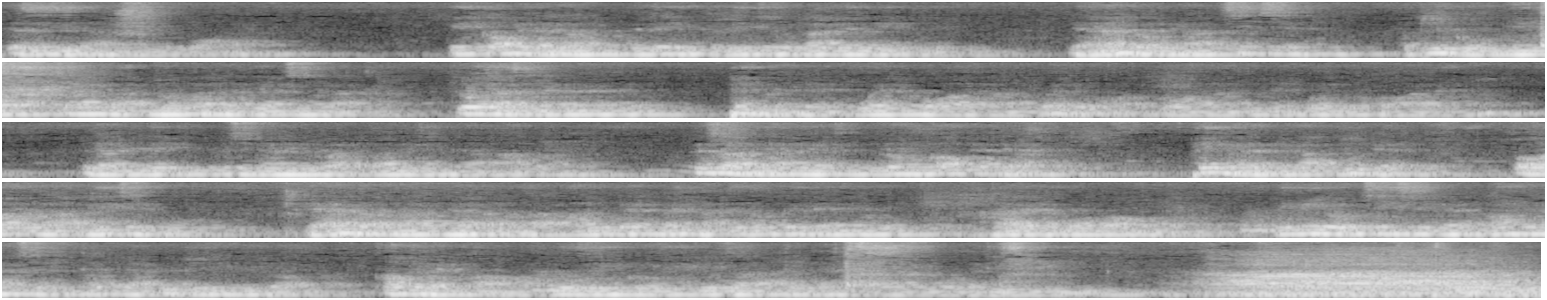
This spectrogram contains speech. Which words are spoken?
ပြည့်စည်စရာရှိပေါ့။ဒီကောင်းတဲ့ကြောင့်ဒီနေ့တတိယလာပြည့်နေပြီ။ဉာဏ်တော်ကအချင်းချင်းအပြစ်ကိုမြင်ကြားကလောဘတရားချင်းကပြောကြစတယ်လို့ဖိတ်မယ်ဝယ်ပေါ်လာဝယ်လို့ပေါ်လာပြီးတဲ့ဝယ်လို့ခေါ်ရတယ်နော်။ဒါကြောင့်ဒီနေ့ဒီချိန်ကနေတော့ဗာနေချိန်များအားလုံး သစ္စာများနဲ့လုံကောင်းတဲ့ဖိတ်မယ်ကပြုတဲ့ပေါ်လာအလေးချိန်ကိုဉာဏ်တော်ကဉာဏ်တော်ကအားလုံးနဲ့လိုက်လာတဲ့တော့တဲ့လို့ဒါလည်းဘောပေါက်တယ်။မိမိတို့ချင်းချင်းနဲ့အားရချင်းထောက်ပြပြီးပြီးတော့ကောင်းတဲ့ကောင်ကိုယ်စီကိုယ်စီကိုယ်စားအထုပ်နဲ့ဆောင်ရဖို့တည်းအာ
